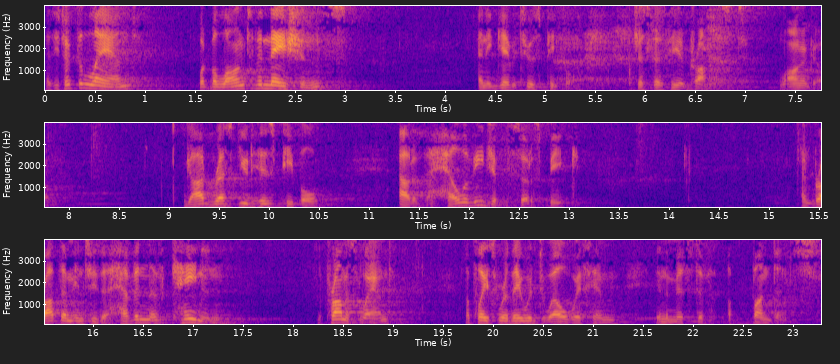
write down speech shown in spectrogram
as he took the land, what belonged to the nations, and he gave it to his people, just as he had promised long ago. God rescued his people out of the hell of Egypt, so to speak, and brought them into the heaven of Canaan, the promised land, a place where they would dwell with him in the midst of abundance.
